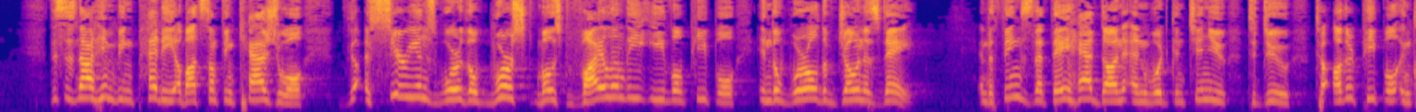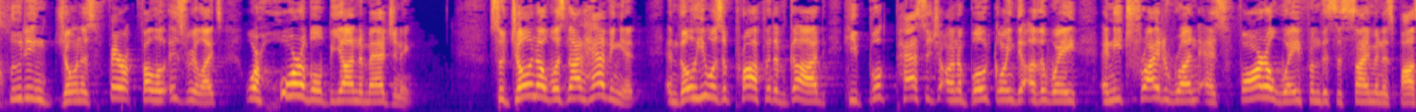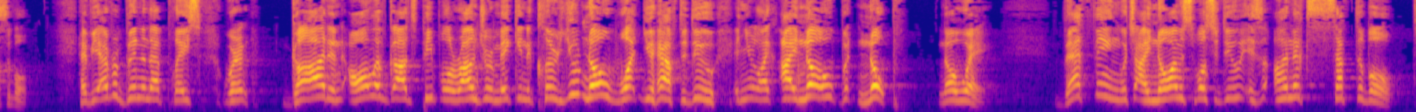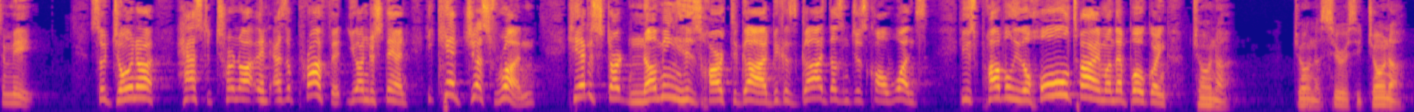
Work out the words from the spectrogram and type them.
This is not him being petty about something casual. The Assyrians were the worst, most violently evil people in the world of Jonah's day. And the things that they had done and would continue to do to other people, including Jonah's fellow Israelites, were horrible beyond imagining. So Jonah was not having it. And though he was a prophet of God, he booked passage on a boat going the other way and he tried to run as far away from this assignment as possible. Have you ever been in that place where God and all of God's people around you are making it clear you know what you have to do and you're like, I know, but nope. No way. That thing which I know I'm supposed to do is unacceptable to me. So Jonah has to turn off, and as a prophet, you understand, he can't just run. He had to start numbing his heart to God because God doesn't just call once. He was probably the whole time on that boat going, Jonah, Jonah, seriously, Jonah,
